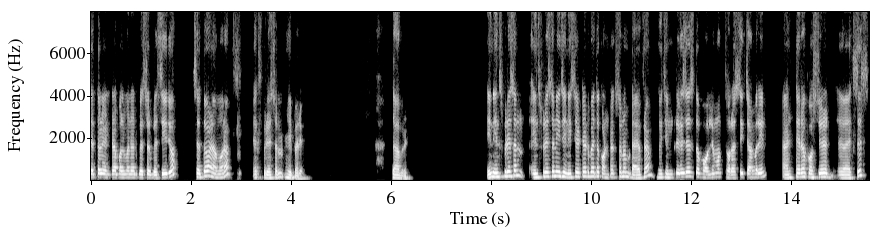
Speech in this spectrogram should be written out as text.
যেতବେଳେ ইন্ট্রাপলমোনারি প্রেসার বেশি ହେଇଯିବ ସେତେବେଳେ ଆମର ଏକ୍ସପ୍ରେସନ ହେଇପାରେ ତାପରେ In inspiration, inspiration is initiated by the contraction of diaphragm, which increases the volume of thoracic chamber in anterior posterior uh, axis.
